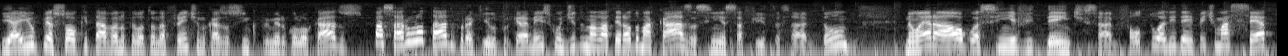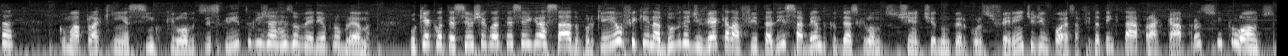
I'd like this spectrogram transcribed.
E aí o pessoal que estava no pelotão da frente, no caso os cinco primeiros colocados, passaram lotado por aquilo, porque era meio escondido na lateral de uma casa, assim, essa fita, sabe? Então não era algo assim evidente, sabe? Faltou ali de repente uma seta com uma plaquinha 5 km escrito que já resolveria o problema. O que aconteceu chegou até a ser engraçado, porque eu fiquei na dúvida de ver aquela fita ali, sabendo que o 10 km tinha tido um percurso diferente, eu digo, pô, essa fita tem que estar para cá para os 5 km.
